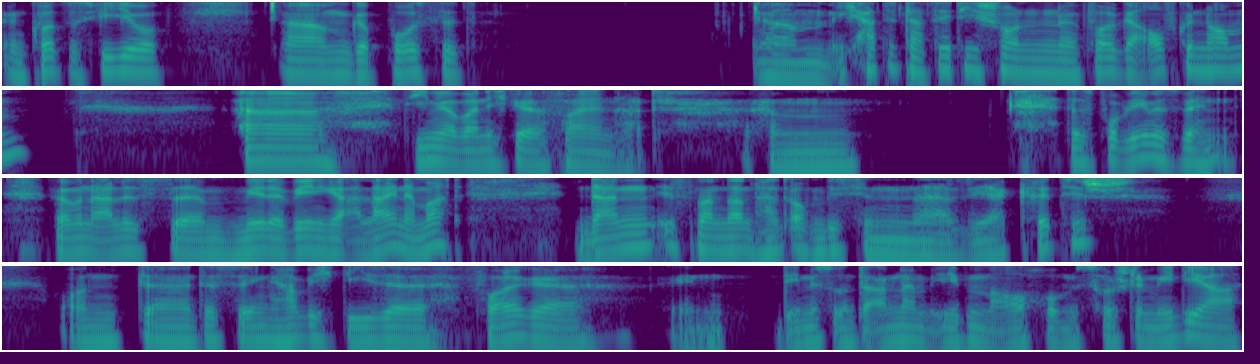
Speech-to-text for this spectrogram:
äh, ein kurzes Video ähm, gepostet. Ähm, ich hatte tatsächlich schon eine Folge aufgenommen, äh, die mir aber nicht gefallen hat. Ähm, das Problem ist, wenn, wenn man alles äh, mehr oder weniger alleine macht, dann ist man dann halt auch ein bisschen äh, sehr kritisch. Und äh, deswegen habe ich diese Folge, in dem es unter anderem eben auch um Social Media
